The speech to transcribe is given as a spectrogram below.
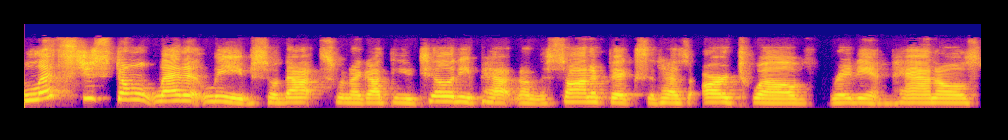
Let's just don't let it leave. So that's when I got the utility patent on the Sonifix. It has R12 radiant mm-hmm. panels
